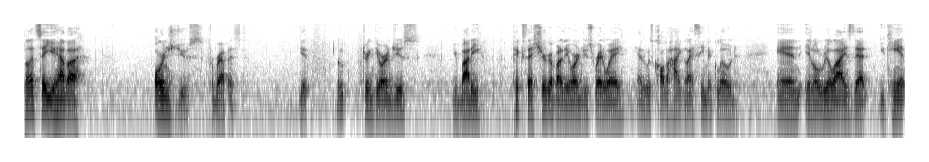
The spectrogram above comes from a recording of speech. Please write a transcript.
Now let's say you have a orange juice for breakfast. You drink the orange juice, your body picks that sugar up out of the orange juice right away as what's called a high glycemic load and it'll realize that you can't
